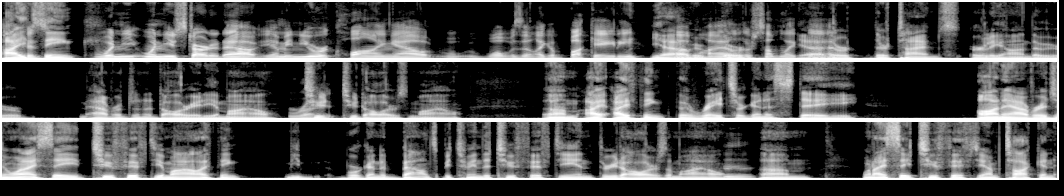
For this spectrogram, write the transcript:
I think When you when you started out, I mean, you were clawing out what was it like a buck eighty Yeah, a mile were- or something like yeah, that. there were there were times early on that we were averaging a dollar eighty a mile, two Right. two dollars a mile. Um, I I think the rates are going to stay on average, and when I say two fifty a mile, I think you, we're going to bounce between the two fifty and three dollars a mile. Mm. Um, when I say 250, I'm talking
